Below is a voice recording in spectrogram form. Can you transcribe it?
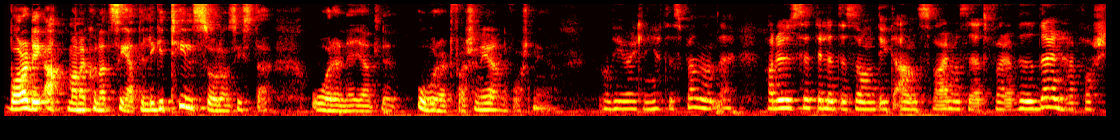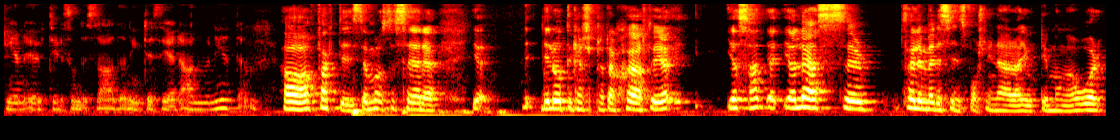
bara det att man har kunnat se att det ligger till så de sista åren är egentligen oerhört fascinerande forskning. Och det är verkligen jättespännande. Har du sett det lite som ditt ansvar med att föra vidare den här forskningen ut till, som du sa, den intresserade allmänheten? Ja, faktiskt. Jag måste säga det. Jag, det, det, låter kanske pretentiöst. Jag, jag, satt, jag läser, följer medicinsk forskning nära, har gjort det i många år.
